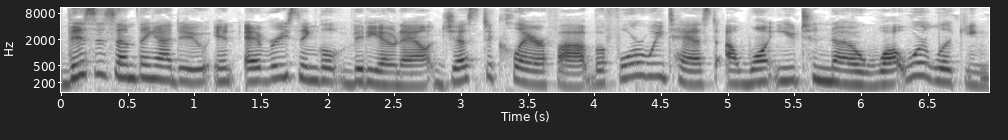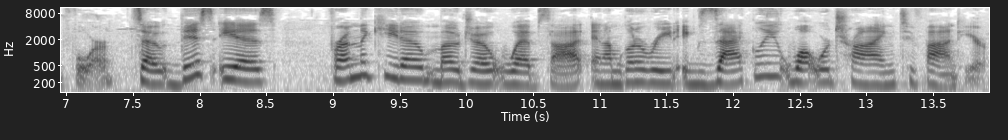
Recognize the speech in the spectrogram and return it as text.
This is something I do in every single video now. Just to clarify, before we test, I want you to know what we're looking for. So this is from the Keto Mojo website, and I'm going to read exactly what we're trying to find here.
